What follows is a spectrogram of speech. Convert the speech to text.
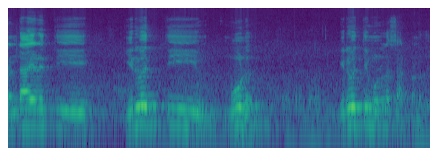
ரெண்டாயிரத்தி இருபத்தி மூணு. இருபத்தி மூணில் ஸ்டார்ட் பண்ணது.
